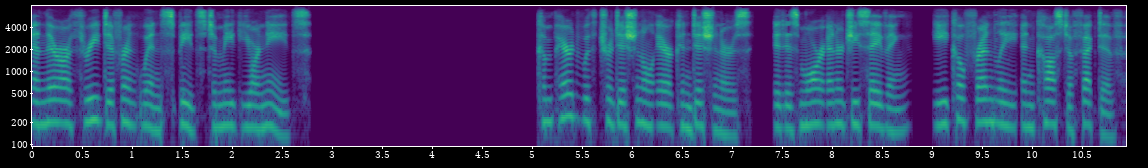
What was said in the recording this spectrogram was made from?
And there are three different wind speeds to meet your needs. Compared with traditional air conditioners, it is more energy saving, eco-friendly and cost-effective.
